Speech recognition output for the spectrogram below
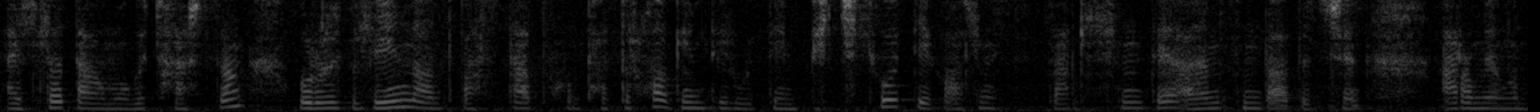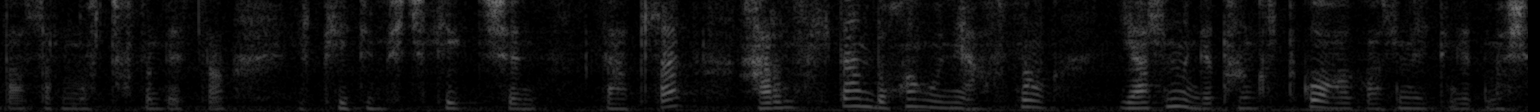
ажиллаад байгаа мó гэж харсан. Өөрөөр хэлбэл энэ онд бас та бүхэн тодорхой гэмт хэрүүдийн бичлэгүүдийг олон нийтэд зарласан тий аймсандаа одоо жишээ нь 10 мянган доллар нуучсан байсан этгээдийн бичлэгийг жишээ нь задлаад харамсалтай нь тухайн хүний авсан ял нь ингээд хангалтгүй байгааг олон нийт ингээд маш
